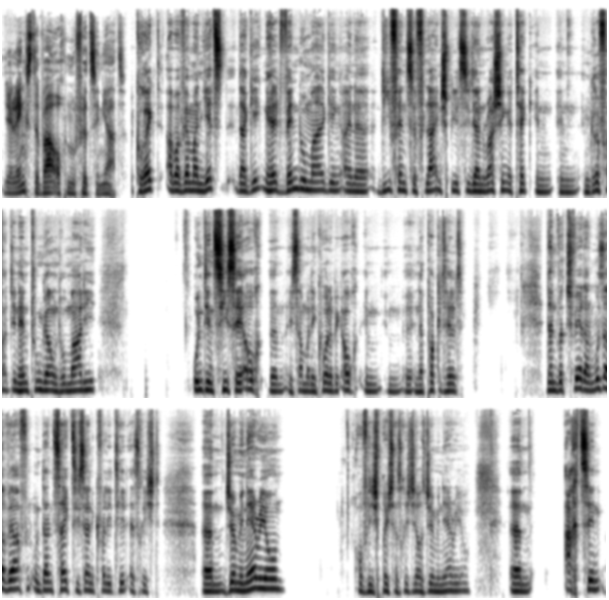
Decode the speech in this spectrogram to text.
Der längste war auch nur 14 Yards. Korrekt, aber wenn man jetzt dagegen hält, wenn du mal gegen eine Defensive Line spielst, die deinen Rushing Attack in, in, im Griff hat, den Herrn Tunga und Homadi und den Cisse auch, ähm, ich sag mal, den Quarterback auch im, im, äh, in der Pocket hält, dann wird schwer, dann muss er werfen und dann zeigt sich seine Qualität erst recht. Ähm, Germinario, hoffentlich spricht das richtig aus, Germinario, ähm, 18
